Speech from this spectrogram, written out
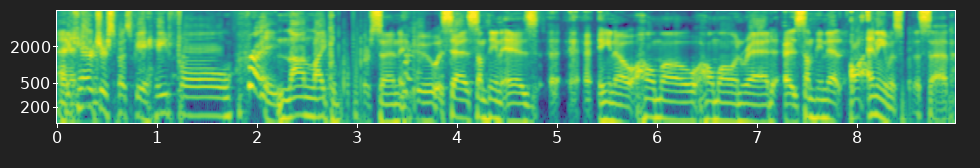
The character is supposed to be a hateful, Right. non-likable person who says something as, uh, uh, you know, homo, homo in red, as something that all, any of us would have said.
